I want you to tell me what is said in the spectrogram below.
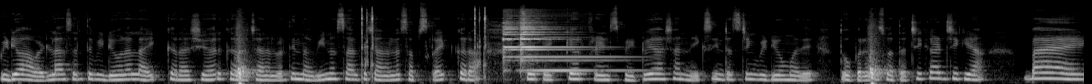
व्हिडिओ आवडला असेल तर व्हिडिओला लाईक करा शेअर करा चॅनलवरती नवीन असाल तर चॅनलला सबस्क्राईब करा. सो टेक केअर फ्रेंड्स भेटूया अशा नेक्स्ट इंटरेस्टिंग व्हिडिओमध्ये तोपर्यंत स्वतःची काळजी घ्या. बाय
